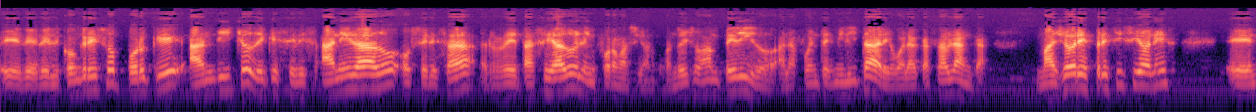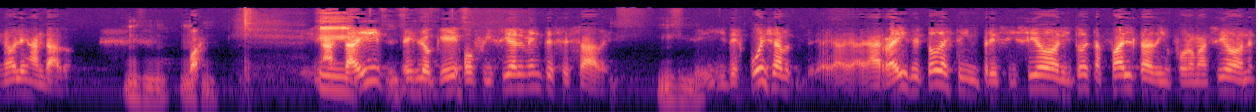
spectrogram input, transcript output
eh, del Congreso porque han dicho de que se les ha negado o se les ha retaseado la información. Cuando ellos han pedido a las fuentes militares o a la Casa Blanca mayores precisiones, eh, no les han dado. Bueno, hasta ahí es lo que oficialmente se sabe. Y después ya, a raíz de toda esta imprecisión y toda esta falta de información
